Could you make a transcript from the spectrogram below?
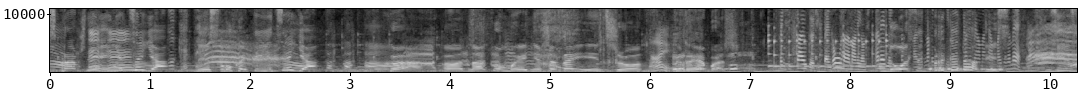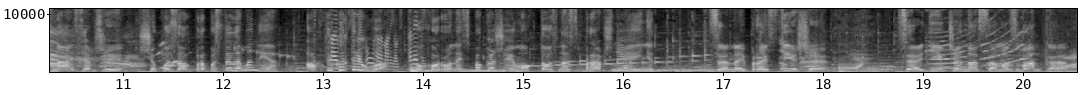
Справжній Еніт це я. Не слухайте її, це я. Ха, одна кумедніша за іншу. Треба ж. Досить прикидатись. Дізнайся вже, що по зал пропустили мене. Ах ти хитрюга. Охоронець покажи йому, хто з нас справжній Еніт. Це найпростіше. Ця дівчина самозванка.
